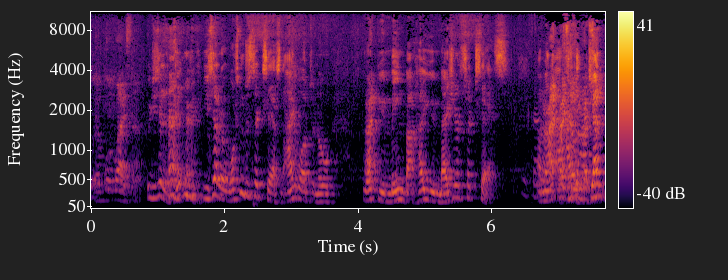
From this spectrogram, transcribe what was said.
well, well, why is that? Well, you said it didn't. You said it wasn't a success, and I want to know what you mean by how you measure success. I mean, I- I, I I think gen-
